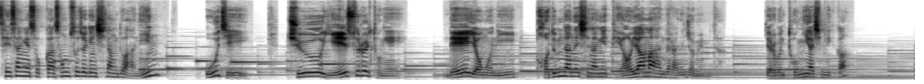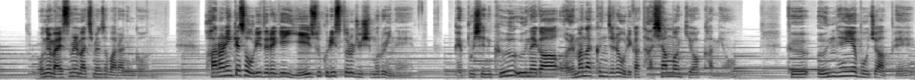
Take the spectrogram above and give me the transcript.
세상에 속한 성소적인 신앙도 아닌 오직 주 예수를 통해 내 영혼이 거듭나는 신앙이 되어야만 한다라는 점입니다. 여러분 동의하십니까? 오늘 말씀을 마치면서 말하는 건 하나님께서 우리들에게 예수 그리스도를 주심으로 인해 베푸신 그 은혜가 얼마나 큰지를 우리가 다시 한번 기억하며 그 은혜의 보좌 앞에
